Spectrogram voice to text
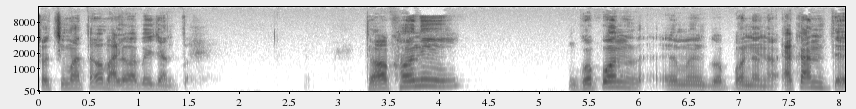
সচি মাতাও ভালোভাবে জানতো। তখনই গোপন গোপন না একান্তে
